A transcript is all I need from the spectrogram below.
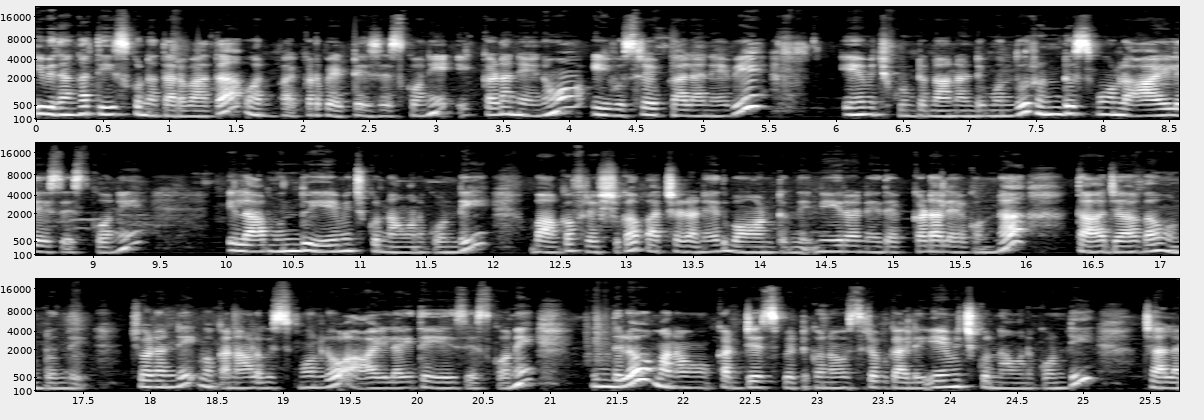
ఈ విధంగా తీసుకున్న తర్వాత వన్ ఇక్కడ పెట్టేసేసుకొని ఇక్కడ నేను ఈ ఉసిరేపకాయలు అనేవి ఏమిచ్చుకుంటున్నానండి. ముందు రెండు స్పూన్లు ఆయిల్ వేసేసుకొని ఇలా ముందు ఏమిచ్చుకున్నాం అనుకోండి బాగా ఫ్రెష్గా పచ్చడి అనేది బాగుంటుంది. నీరు అనేది ఎక్కడా లేకుండా తాజాగా ఉంటుంది. చూడండి ఒక నాలుగు స్పూన్లు ఆయిల్ అయితే వేసేసుకొని ఇందులో మనం కట్ చేసి పెట్టుకున్న ఉసిరిపకాయలు ఏమిచ్చుకున్నాం అనుకోండి చాలా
